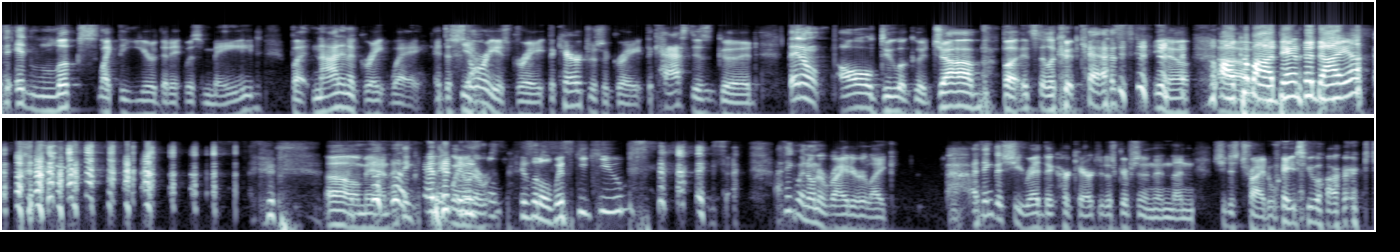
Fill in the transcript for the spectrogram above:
I think it looks like the year that it was made, but not in a great way. The Yeah. story is great, the characters are great, the cast is good. They don't all do a good job, but it's still a good cast. You know. Oh come Um, on, Dan Hedaya. Oh man, I think I and, think and his, Winona. little, his little whiskey cubes. I think Winona Ryder like I think that she read the, her character description and then she just tried way too hard.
